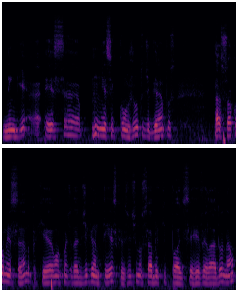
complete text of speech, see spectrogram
Ninguém, esse, esse conjunto de grampos está só começando, porque é uma quantidade gigantesca, a gente não sabe o que pode ser revelado ou não. O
